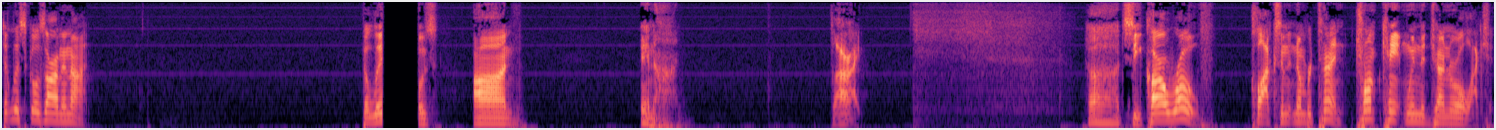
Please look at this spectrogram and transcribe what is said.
The list goes on and on. The list goes on and on. All right. Uh, let's see. Karl Rove clocks in at number 10. Trump can't win the general election.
